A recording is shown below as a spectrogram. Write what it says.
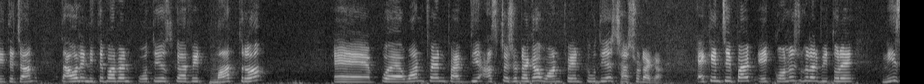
নিতে চান, তাহলে নিতে পারবেন প্রতি স্কোয়ার ফিট মাত্র ওয়ান পয়েন্ট ফাইভ দিয়ে আটশোশো টাকা ওয়ান পয়েন্ট টু দিয়ে সাতশো টাকা। এক ইঞ্চি পাইপ এই কলসগুলোর ভিতরে নিচ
